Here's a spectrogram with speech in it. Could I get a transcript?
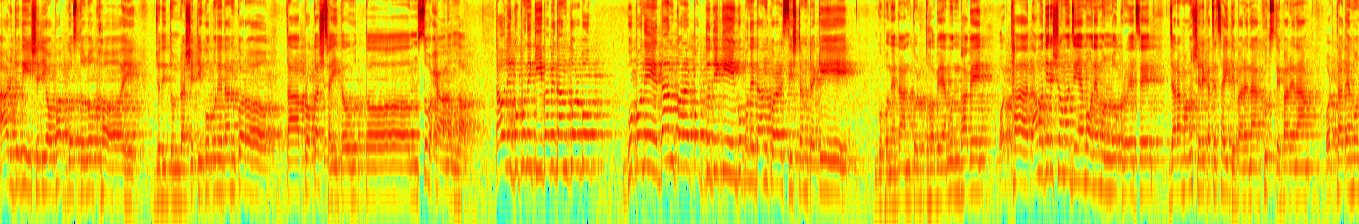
আর যদি সেটি অভাবগ্রস্ত লোক হয়, যদি তোমরা সেটি গোপনে দান করো, তা প্রকাশ চাইত উত্তম। সুবাহ তাহলে গোপনে কীভাবে দান করব। গোপনে দান করার পদ্ধতি কি? গোপনে দান করার সিস্টেমটা কি? গোপনে দান করতে হবে এমনভাবে। অর্থাৎ আমাদের সমাজে এমন এমন লোক রয়েছে, যারা মানুষের কাছে চাইতে পারে না, খুঁজতে পারে না। অর্থাৎ এমন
